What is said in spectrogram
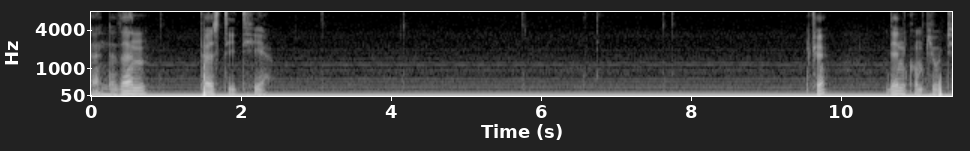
And then paste it here. Okay then compute.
